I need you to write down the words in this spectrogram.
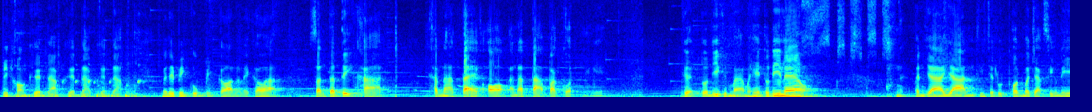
เป็นของเกิดดับเกิดดับเกิดดับ ไม่ได้เป็นกลุ่มเป็นก้อนอะไรก็ว่าสันตติขาดคณะแตกออกอนัตตาปรากฏอย่างนี้ เกิดตัวนี้ขึ้นมาเมื่อเห็นตัวนี้แล้ว ปัญญายาณที่จะหลุดพ้นมาจากสิ่งนี้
